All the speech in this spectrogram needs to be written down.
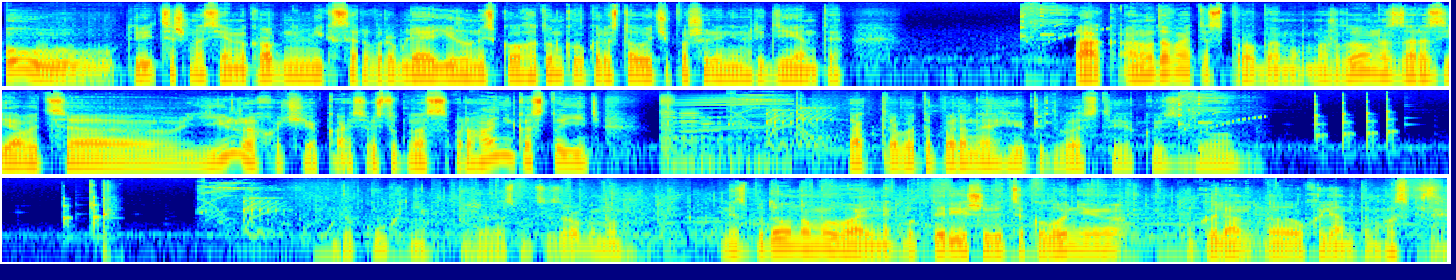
Оу, дивіться, що у нас є мікробний міксер. Виробляє їжу низького гатунку, використовуючи поширені інгредієнти. Так, а ну давайте спробуємо. Можливо, у нас зараз з'явиться їжа хоч якась. Ось тут у нас органіка стоїть. Так, треба тепер енергію підвести якось до. До кухні. Зараз ми це зробимо. Незбудований умивальник. Бактерії ширяться колонією е, ухилянтам, господи.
